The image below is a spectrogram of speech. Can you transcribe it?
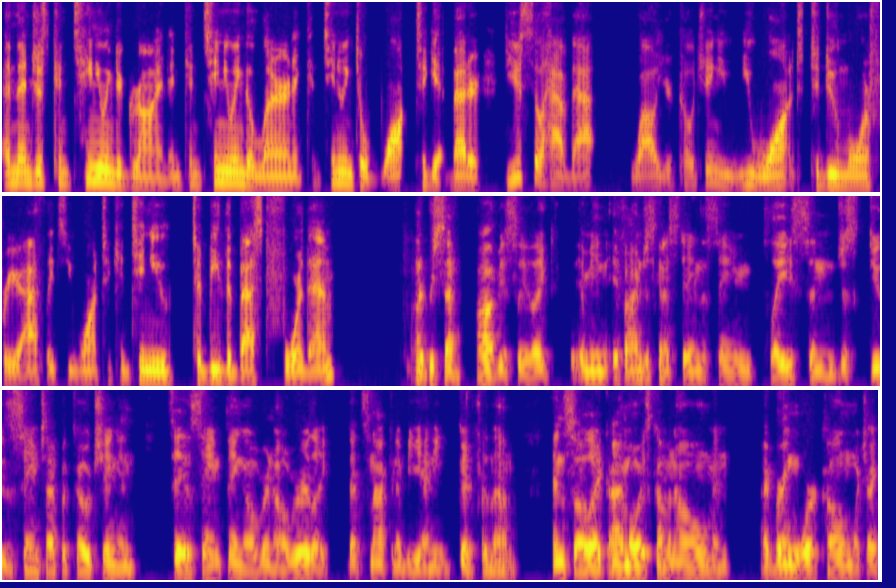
And then just continuing to grind and continuing to learn and continuing to want to get better. Do you still have that? While you're coaching you you want to do more for your athletes. You want to continue to be the best for them. 100% obviously like i mean if i'm just going to stay in the same place and just do the same type of coaching and say the same thing over and over like that's not going to be any good for them. And so like i'm always coming home and i bring work home which i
